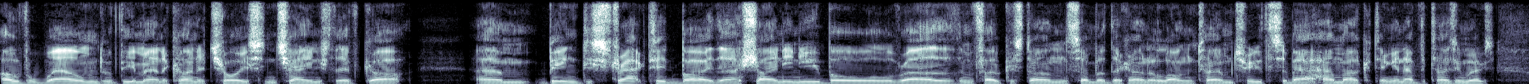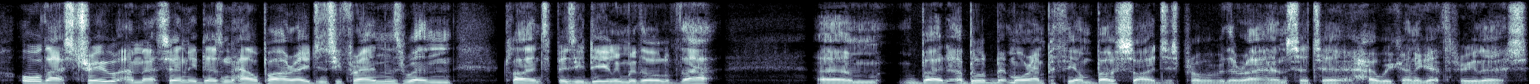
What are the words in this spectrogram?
overwhelmed with the amount of kind of choice and change they've got um, being distracted by the shiny new ball rather than focused on some of the kind of long term truths about how marketing and advertising works. All that's true, and that certainly doesn't help our agency friends when clients busy dealing with all of that. Um, but a little bit more empathy on both sides is probably the right answer to how we kind of get through this.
